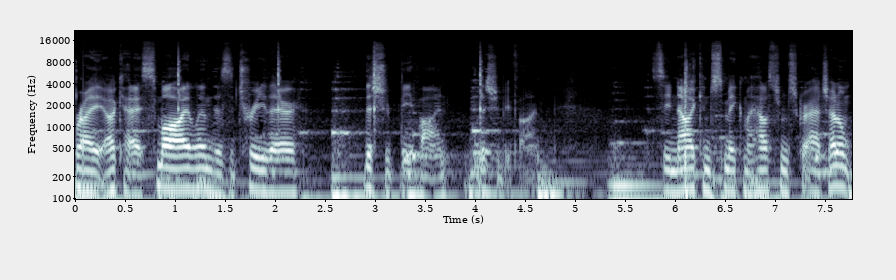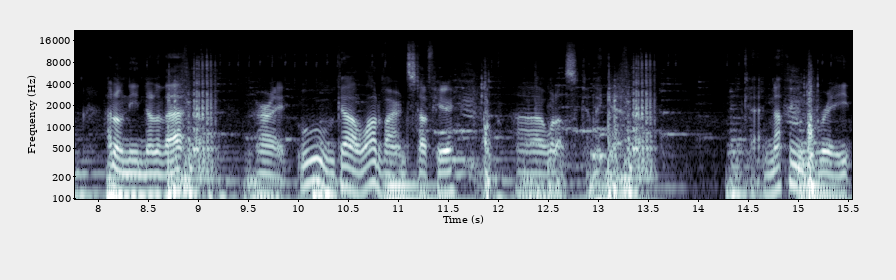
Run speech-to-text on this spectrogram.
Right. Okay. Small island. There's a tree there. This should be fine. This should be fine. See, now I can just make my house from scratch. I don't I don't need none of that. Alright. Ooh, we got a lot of iron stuff here. Uh, what else can I get? Okay, nothing great.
